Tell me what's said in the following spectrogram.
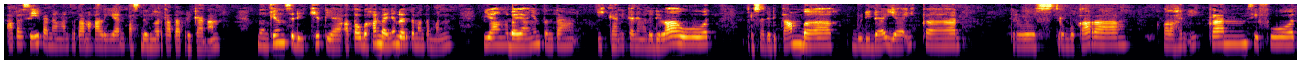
apa sih pandangan pertama kalian pas dengar kata perikanan? Mungkin sedikit ya, atau bahkan banyak dari teman-teman yang ngebayangin tentang ikan-ikan yang ada di laut, terus ada di tambak, budidaya ikan, terus terumbu karang, olahan ikan, seafood,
